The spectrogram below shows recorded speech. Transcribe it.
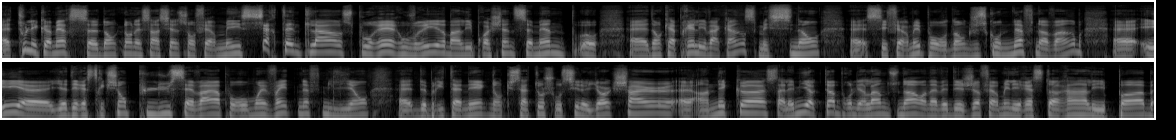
Euh, tous les commerces euh, donc non essentiels sont fermés. Certaines classes pourraient rouvrir dans les prochaines semaines, donc après les vacances, mais sinon, c'est fermé pour donc jusqu'au 9 novembre. et il y a des restrictions plus sévères pour au moins 29 millions de Britanniques. Donc, ça touche aussi le Yorkshire, en Écosse, à la mi-octobre pour l'Irlande du Nord, on avait déjà fermé les restaurants, les pubs xénophobes.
